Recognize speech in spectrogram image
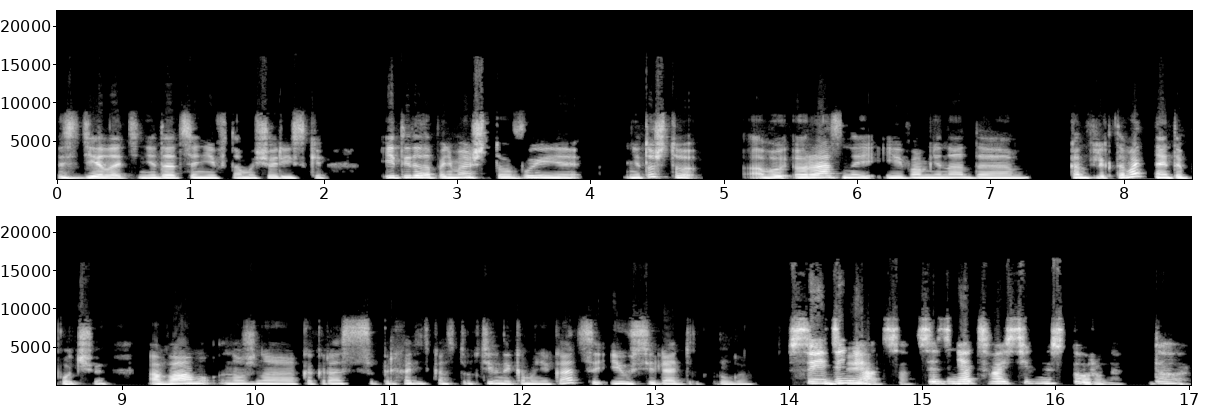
сделать, недооценив там еще риски. И ты тогда понимаешь, что вы не то, что а вы разные, и вам не надо конфликтовать на этой почве, а вам нужно как раз приходить к конструктивной коммуникации и усилять друг друга. Соединяться, и... соединять свои сильные стороны, да.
